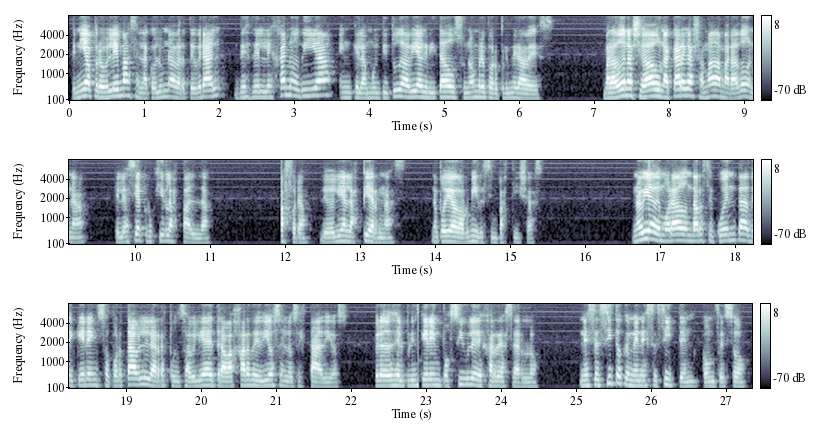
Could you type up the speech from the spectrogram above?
Tenía problemas en la columna vertebral desde el lejano día en que la multitud había gritado su nombre por primera vez. Maradona llevaba una carga llamada Maradona, que le hacía crujir la espalda. Le dolían las piernas. No podía dormir sin pastillas. No había demorado en darse cuenta de que era insoportable la responsabilidad de trabajar de Dios en los estadios, pero desde el principio era imposible dejar de hacerlo. Necesito que me necesiten, confesó,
